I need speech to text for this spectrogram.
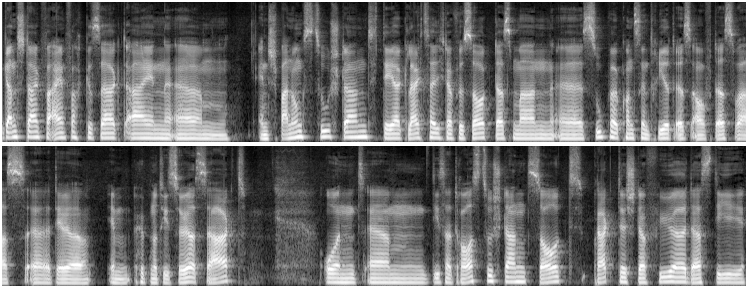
ganz stark vereinfacht gesagt ein ähm, Entspannungszustand, der gleichzeitig dafür sorgt, dass man äh, super konzentriert ist auf das, was äh, der im Hypnotiseur sagt und ähm, dieser Trance-Zustand sorgt praktisch dafür, dass die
